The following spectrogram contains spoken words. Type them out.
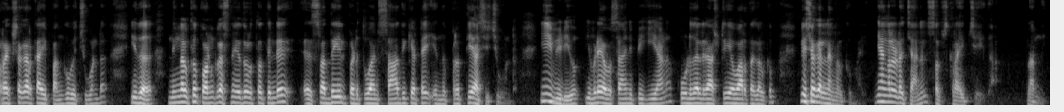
പ്രേക്ഷകർക്കായി പങ്കുവച്ചുകൊണ്ട് ഇത് നിങ്ങൾക്ക് കോൺഗ്രസ് നേതൃത്വത്തിന്റെ ശ്രദ്ധയിൽപ്പെടുത്തുവാൻ സാധിക്കട്ടെ എന്ന് പ്രത്യാശിച്ചുകൊണ്ട് ഈ വീഡിയോ ഇവിടെ അവസാനിപ്പിക്കുകയാണ്. കൂടുതൽ രാഷ്ട്രീയ വാർത്തകൾക്കും വിശകലനങ്ങൾക്കുമായി ഞങ്ങളുടെ ചാനൽ സബ്സ്ക്രൈബ് ചെയ്യുക. നന്ദി.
